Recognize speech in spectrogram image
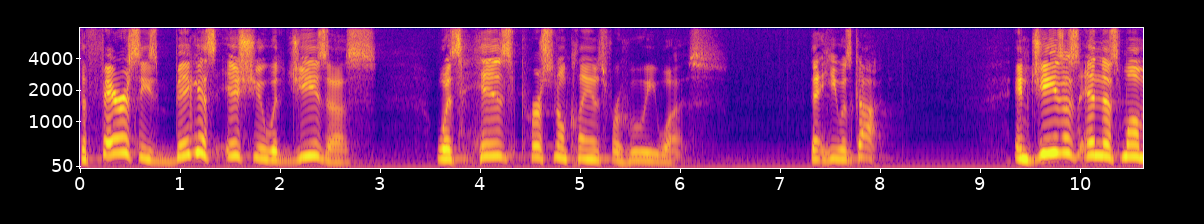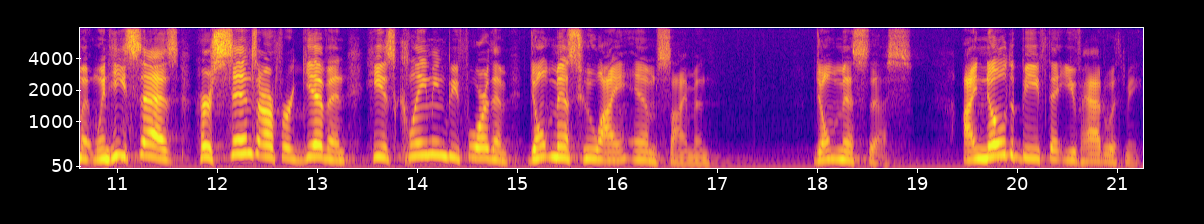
The Pharisees' biggest issue with Jesus was his personal claims for who he was, that he was God. And Jesus, in this moment, when he says her sins are forgiven, he is claiming before them, Don't miss who I am, Simon. Don't miss this. I know the beef that you've had with me,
